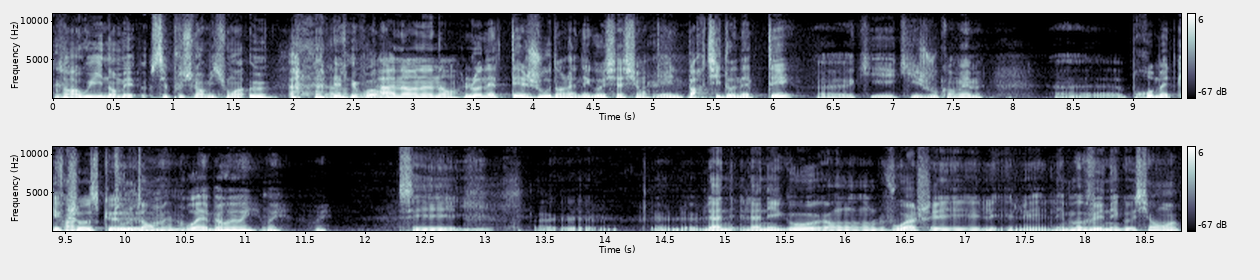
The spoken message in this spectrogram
En disant, ah oui, non, mais c'est plus leur mission à eux. Allez les voir. Ah non, non, non. L'honnêteté joue dans la négociation. Il y a une partie d'honnêteté euh, qui, qui joue quand même. Euh, promettre quelque Enfin, chose que. tout le temps, même. Ouais, bah oui, oui, oui. oui. C'est euh, la, la négo, on, on le voit chez les, les- les mauvais négociants. hein.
